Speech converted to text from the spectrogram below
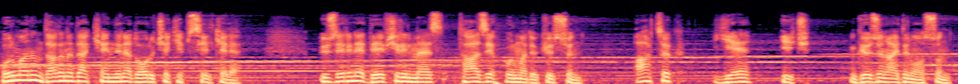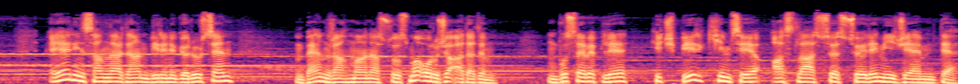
Hurmanın dalını da kendine doğru çekip silkele. Üzerine devşirilmez taze hurma dökülsün. Artık ye, iç. Gözün aydın olsun. Eğer insanlardan birini görürsen, ben Rahman'a susma orucu adadım. Bu sebeple hiçbir kimseye asla söz söylemeyeceğim de.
